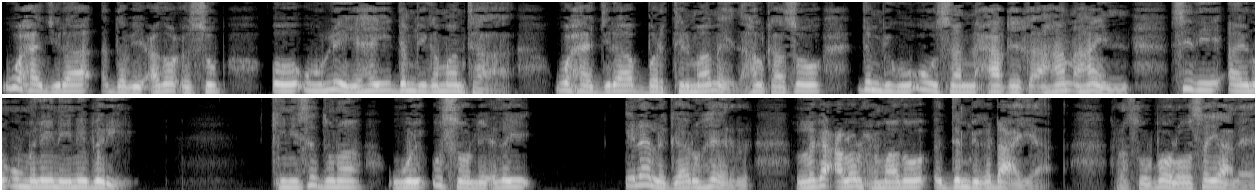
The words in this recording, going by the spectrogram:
waxaa jira dabiicado cusub oo uu leeyahay dembiga maanta. Waxaa jira bartilmaameed halkaasoo dembigu uusan xaqiiq ahaan ahayn. Sidii aynu u malaynaynay beri. Kiniisadduna way u soo liicday ilaa la gaaro heer laga calool xumaado dembiga dhacaya. Rasuul bawlos ayaa leh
